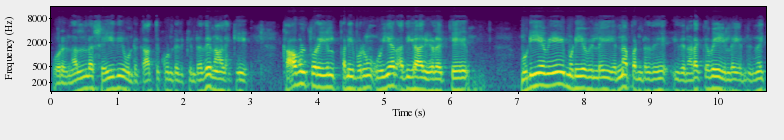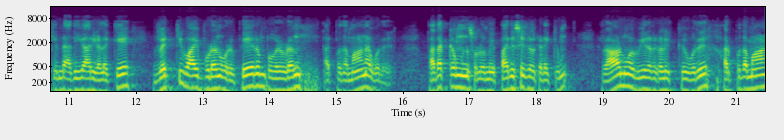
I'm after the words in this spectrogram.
ஒரு நல்ல செய்தி ஒன்று காத்து கொண்டிருக்கின்றது நாளைக்கு. காவல்துறையில் பணிபுரியும் உயர் அதிகாரிகளுக்கு முடியவே முடியவில்லை. என்ன பண்ணுறது இது நடக்கவே இல்லை என்று நினைக்கின்ற அதிகாரிகளுக்கு வெற்றி வாய்ப்புடன் ஒரு பேரும் புகழுடன் அற்புதமான ஒரு பதக்கம்னு சொல்லுவோமே பரிசுகள் கிடைக்கும். இராணுவ வீரர்களுக்கு ஒரு அற்புதமான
